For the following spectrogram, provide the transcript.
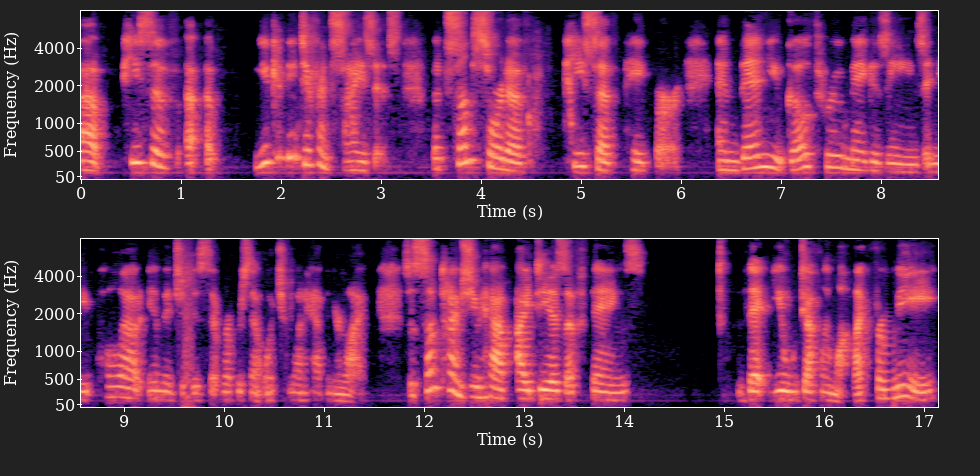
a piece of. Uh, uh, you can be different sizes, but some sort of piece of paper, and then you go through magazines and you pull out images that represent what you want to have in your life. So sometimes you have ideas of things that you definitely want. Like for me,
